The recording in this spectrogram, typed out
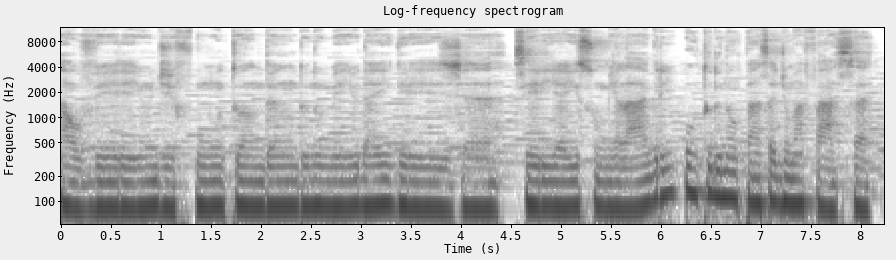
ao verem um defunto andando no meio da igreja. Seria isso um milagre ou tudo não passa de uma farsa?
